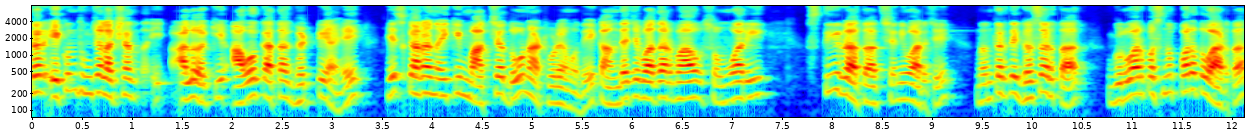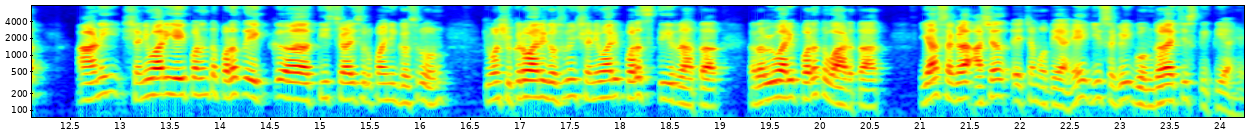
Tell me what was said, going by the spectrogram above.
तर एकूण तुमच्या लक्षात आलं की आवक आता घट्टी आहे. हेच कारण आहे की मागच्या दोन आठवड्यामध्ये कांद्याचे बाजारभाव सोमवारी स्थिर राहतात शनिवारचे. नंतर ते घसरतात. गुरुवारपासून परत वाढतात. आणि शनिवारी येईपर्यंत परत एक तीस चाळीस रुपयांनी घसरून किंवा शुक्रवारी घसरून शनिवारी परत स्थिर राहतात रविवारी परत वाढतात या सगळ्या अशा याच्यामध्ये आहे ही सगळी गोंधळाची स्थिती आहे.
